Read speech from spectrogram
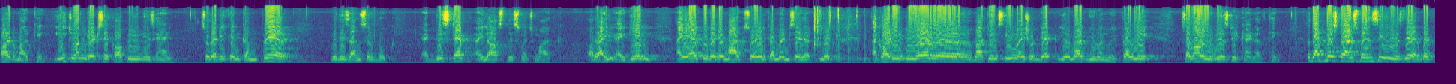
part marking. Each one gets a copy in his hand so that he can compare with his answer book. At this step, I lost this much mark or I, I gain, I have to get a mark so will come and say that look, according to your uh, marking scheme, I should get, you are not given me. Probably somehow you missed it kind of thing. So that much transparency is there, but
